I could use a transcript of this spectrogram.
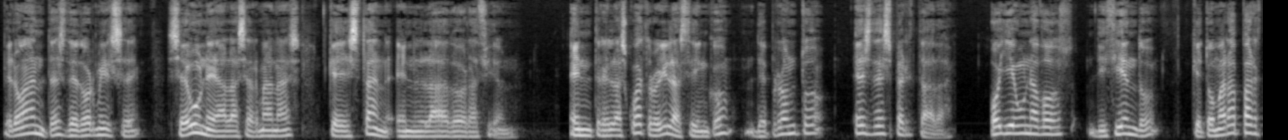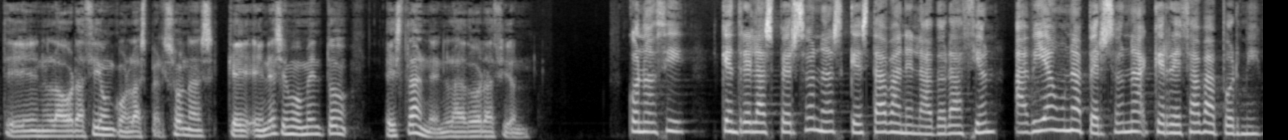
pero antes de dormirse se une a las hermanas que están en la adoración. Entre las cuatro y las cinco, de pronto, es despertada. Oye una voz diciendo que tomará parte en la oración con las personas que en ese momento están en la adoración. Conocí que entre las personas que estaban en la adoración había una persona que rezaba por mí.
